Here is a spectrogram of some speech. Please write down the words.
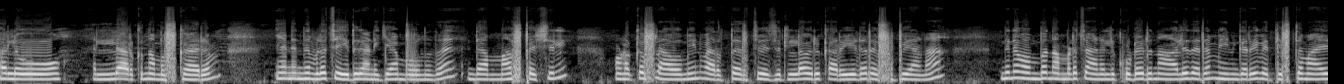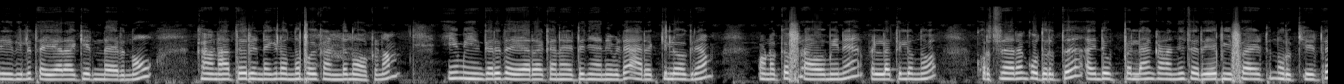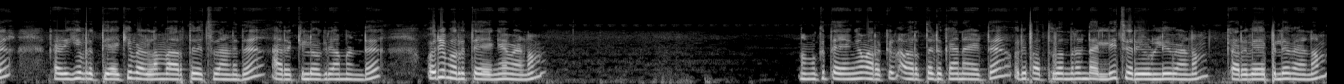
Hello എല്ലാവർക്കും നമസ്കാരം. ഞാൻ ഇന്നിവിടെ ചെയ്ത് കാണിക്കാൻ പോകുന്നത് എന്റെ അമ്മ സ്പെഷ്യൽ ഉണക്ക ഫ്രാവ് മീൻ വറുത്തരച്ച് വെച്ചിട്ടുള്ള ഒരു കറിയുടെ റെസിപ്പിയാണ് ഇതിനു മുമ്പ് നമ്മുടെ ചാനലിൽ കൂടെ ഒരു നാല് തരം മീൻ കറി വ്യത്യസ്തമായ രീതിയിൽ തയ്യാറാക്കിയിട്ടുണ്ടായിരുന്നു. കാണാത്തവരുണ്ടെങ്കിൽ ഒന്ന് പോയി കണ്ടു നോക്കണം. ഈ മീൻ കറി തയ്യാറാക്കാനായിട്ട് ഞാനിവിടെ അര കിലോഗ്രാം ഉണക്ക ഫ്രാവ് മീൻ വെള്ളത്തിലൊന്ന് കുറച്ച് നേരം കുതിർത്ത് അതിന്റെ ഉപ്പെല്ലാം കളഞ്ഞ് ചെറിയ പീസായിട്ട് നുറുക്കിയിട്ട് കഴുകി വൃത്തിയാക്കി വെള്ളം വാർത്ത് വെച്ചതാണിത്. അര കിലോഗ്രാം ഉണ്ട്. ഒരു മുറി തേങ്ങ വേണം. നമുക്ക് തേങ്ങ വറക്ക വറുത്തെടുക്കാനായിട്ട് ഒരു പത്ത് പന്ത്രണ്ട് അല്ലി ചെറിയ ഉള്ളി വേണം കറിവേപ്പില വേണം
